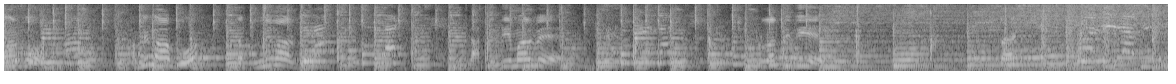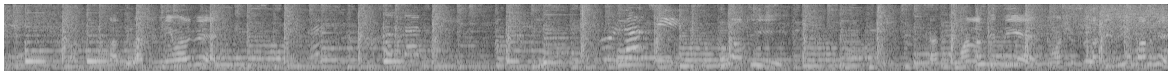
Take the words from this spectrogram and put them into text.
মারবো? আমি মারবো? না, তুমি মারবে? লাঠি দিয়ে মারবে? লাঠি নিয়ে মারবে লাঠি তোমার লাঠি দিয়ে তোমার ছোট লাঠি দিয়ে মারবে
